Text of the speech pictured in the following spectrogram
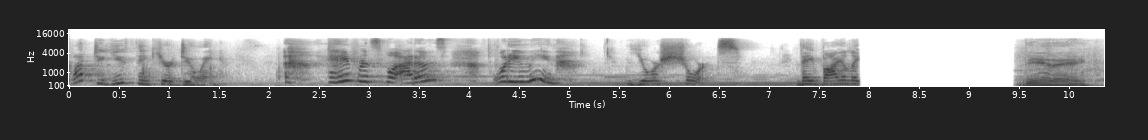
what do you think you're doing? Hey, Principal Adams. What do you mean? Your shorts. They violate DNA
